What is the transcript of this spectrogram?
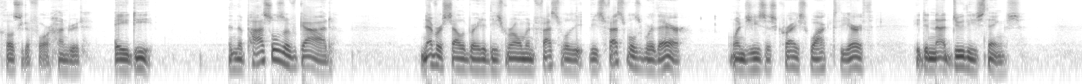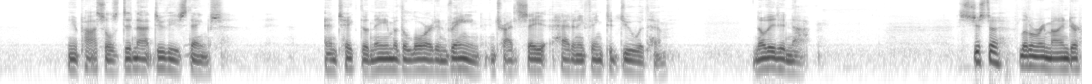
closer to 400 AD. And the apostles of God never celebrated these Roman festivals. These festivals were there when Jesus Christ walked the earth. He did not do these things. The apostles did not do these things and take the name of the Lord in vain and try to say it had anything to do with him. No, they did not. It's just a little reminder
